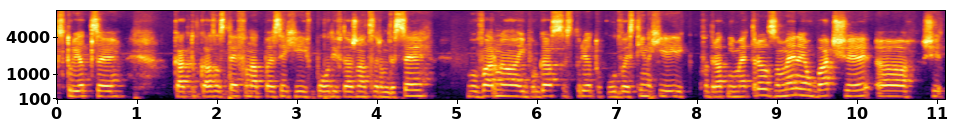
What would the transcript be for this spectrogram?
Строят се, както каза Стефан, над 50 хиляди в Пловдив, даже над 70 във Варна и Бургас се строят около 20 на хиляди квадратни метра. За мен обаче, ще,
